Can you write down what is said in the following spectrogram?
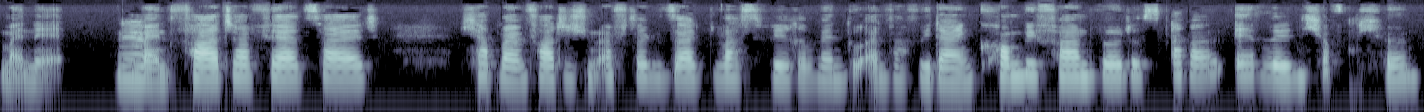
Meine, Ja. Mein Vater fährt halt. Ich habe meinem Vater schon öfter gesagt, was wäre, wenn du einfach wieder ein Kombi fahren würdest, aber er will nicht auf mich hören.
